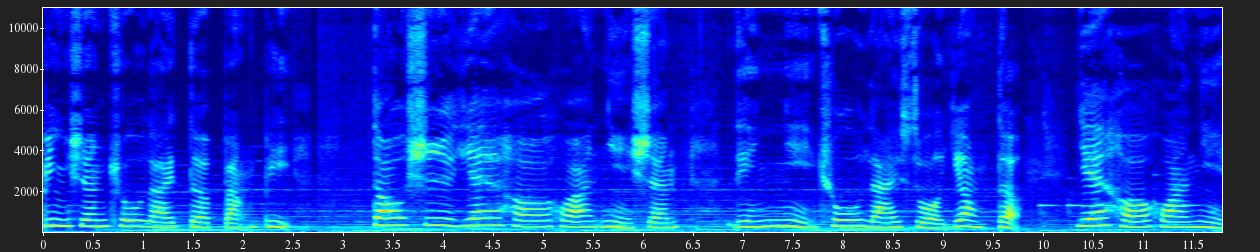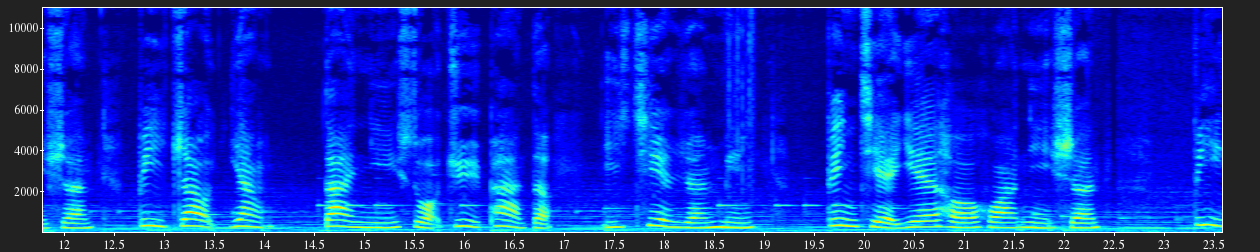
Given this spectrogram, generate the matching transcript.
并伸出来的膀臂，都是耶和华你神领你出来所用的。耶和华你神必照样待你所惧怕的一切人民，并且耶和华你神必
